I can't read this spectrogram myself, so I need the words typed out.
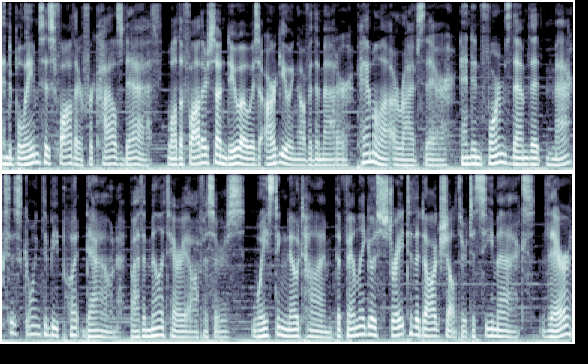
and blames his father for Kyle's death. While the father son duo is arguing over the matter, Pamela arrives there and informs them that Max is going to be put down by the military officers. Wasting no time, the family goes straight to the dog shelter to see Max. There,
